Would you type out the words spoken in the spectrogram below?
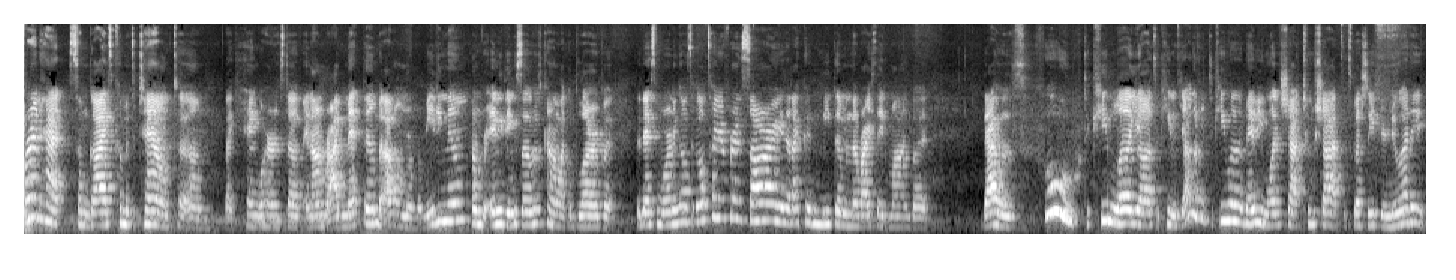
friend had some guys come into town to um, like hang with her and stuff. And I remember I met them, but I don't remember meeting them. I don't remember anything, so it was kind of like a blur. But the next morning, I was like, "Oh, tell your friend sorry that I couldn't meet them in the right state of mind." But that was whew, tequila, y'all. Tequila. If y'all gonna drink tequila, maybe one shot, two shots, especially if you're new at it,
